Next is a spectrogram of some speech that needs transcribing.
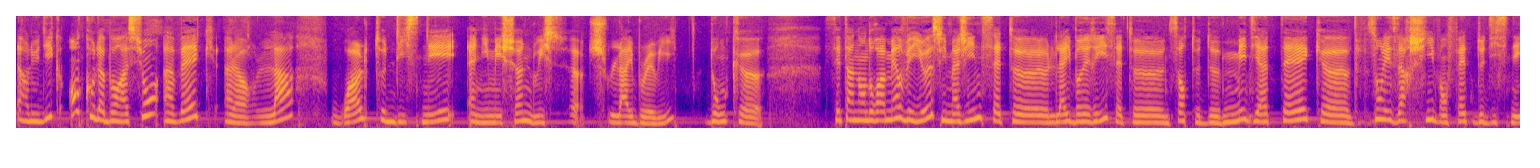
Art Ludique en collaboration avec, alors là, Walt Disney Animation Research Library. Donc, euh, c'est un endroit merveilleux, j'imagine, cette euh, librairie, cette euh, une sorte de médiathèque, euh, ce sont les archives en fait de Disney.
